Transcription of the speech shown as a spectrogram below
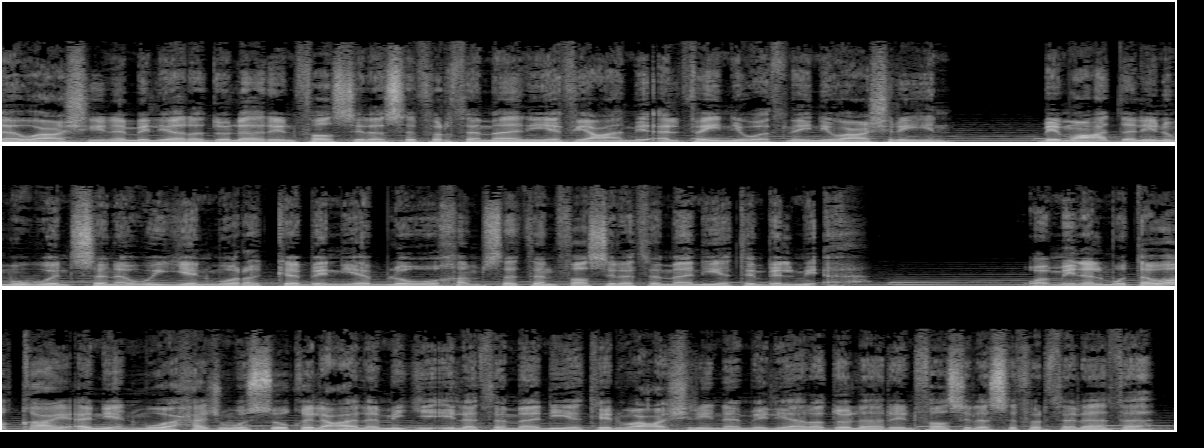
21 مليار دولار فاصلة 08 في عام 2022 بمعدل نمو سنوي مركب يبلغ 5.8% ومن المتوقع أن ينمو حجم السوق العالمي إلى 28 مليار دولار فاصل صفر ثلاثة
